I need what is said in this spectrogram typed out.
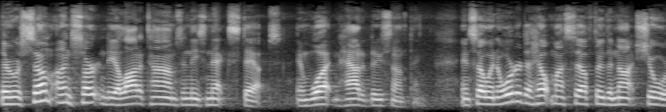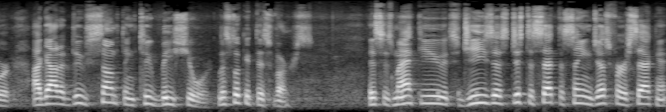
There was some uncertainty a lot of times in these next steps and what and how to do something. And so, in order to help myself through the not sure, I got to do something to be sure. Let's look at this verse. This is Matthew, it's Jesus. Just to set the scene just for a second,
